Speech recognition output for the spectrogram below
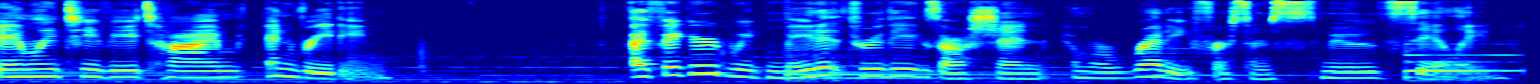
family TV time, and reading. I figured we'd made it through the exhaustion and were ready for some smooth sailing.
